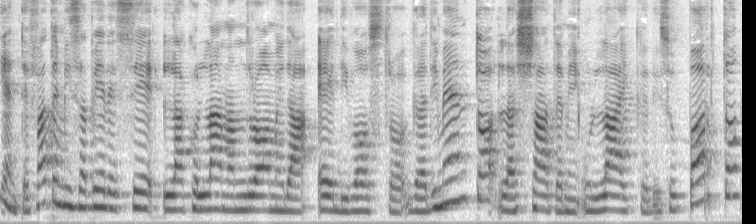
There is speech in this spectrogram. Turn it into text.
Niente fatemi sapere se la collana Andromeda è di vostro gradimento. Lasciatemi un like di supporto.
